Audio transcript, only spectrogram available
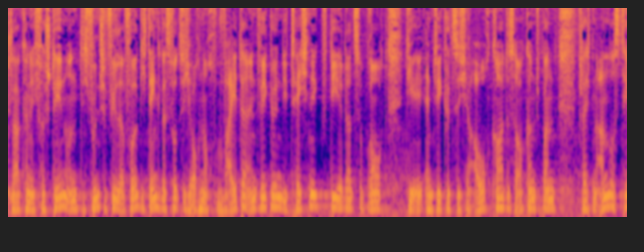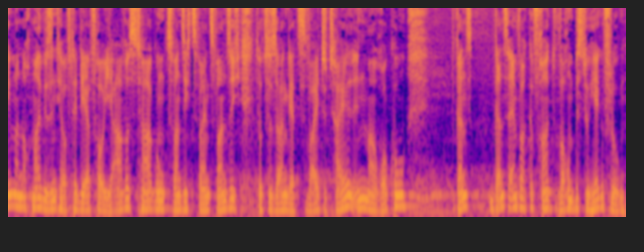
Klar kann ich verstehen und ich wünsche viel Erfolg. Ich denke, das wird sich auch noch weiterentwickeln. Die Technik, die ihr dazu braucht, die entwickelt sich ja auch gerade, ist auch ganz spannend. Vielleicht ein anderes Thema nochmal. Wir sind ja auf der DRV-Jahrestagung 2022, sozusagen der zweite Teil in Marokko. Ganz, ganz einfach gefragt, warum bist du hergeflogen?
